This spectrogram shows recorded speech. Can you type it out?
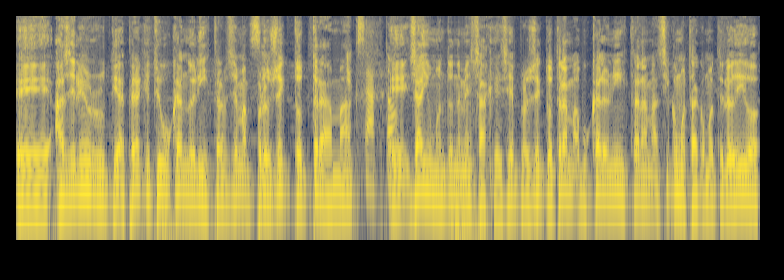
Eh, Ayelino Rutia, espera que estoy buscando el Instagram, se llama Proyecto Trama. Exacto. Eh, ya hay un montón de mensajes, ¿eh? Proyecto Trama, buscalo en Instagram, así como está, como te lo digo,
